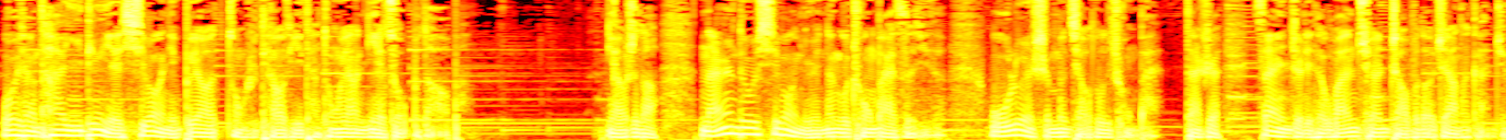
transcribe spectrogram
我想他一定也希望你不要总是挑剔他，同样你也做不到吧？你要知道，男人都是希望女人能够崇拜自己的，无论什么角度的崇拜。但是在你这里，他完全找不到这样的感觉，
